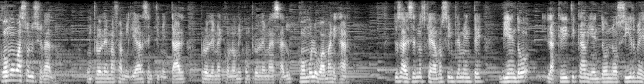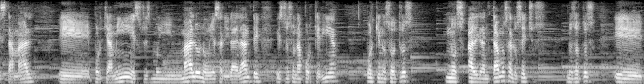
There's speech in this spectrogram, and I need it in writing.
¿Cómo va a solucionarlo? Un problema familiar, sentimental, problema económico, un problema de salud. ¿Cómo lo va a manejar? Entonces a veces nos quedamos simplemente viendo la crítica, viendo no sirve, está mal, eh, porque a mí esto es muy malo, no voy a salir adelante, esto es una porquería, porque nosotros nos adelantamos a los hechos. Nosotros eh,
